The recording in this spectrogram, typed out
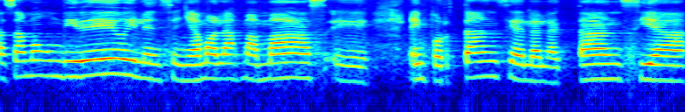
pasamos un video y le enseñamos a las mamás eh, la importancia de la lactancia,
